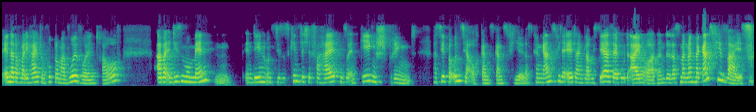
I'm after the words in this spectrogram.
änder doch mal die Haltung, guck doch mal wohlwollend drauf. Aber in diesen Momenten, in denen uns dieses kindliche Verhalten so entgegenspringt, passiert bei uns ja auch ganz, ganz viel. Das können ganz viele Eltern, glaube ich, sehr, sehr gut einordnen, dass man manchmal ganz viel weiß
